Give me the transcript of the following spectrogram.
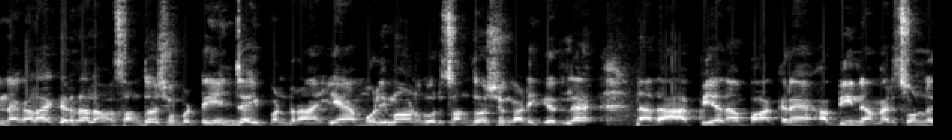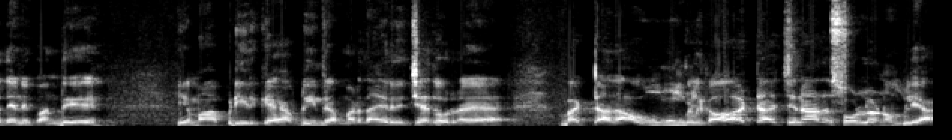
என்ன கலாய்க்கிறதால அவன் சந்தோஷப்பட்டு என்ஜாய் பண்றான். என் மூலிமா அவனுக்கு ஒரு சந்தோஷம் கிடைக்கிறதுல நான் அதை ஹாப்பியாக தான் பார்க்குறேன் அப்படின்ற மாதிரி சொன்னது எனக்கு வந்து ஏமா அப்படி இருக்க? அப்படின்ற மாதிரி தான் இருந்துச்சு. அது ஒரு பட் அது அவங்க உங்களுக்கு ஹர்ட் ஆச்சுன்னா அதை சொல்லணும் இல்லையா?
